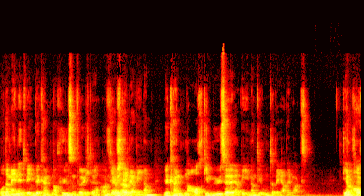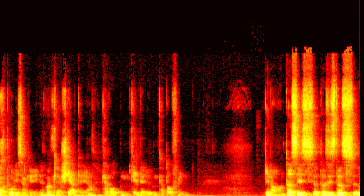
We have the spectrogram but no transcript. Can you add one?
Oder meinetwegen, wir könnten auch Hülsenfrüchte an der Stelle ja. erwähnen. Wir könnten auch Gemüse erwähnen, die unter der Erde wachsen. Die haben okay. auch Polysaccharide, okay. Stärke, ja. Karotten, gelbe Rüben, Kartoffeln. Genau, und das ist, das ist das äh,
